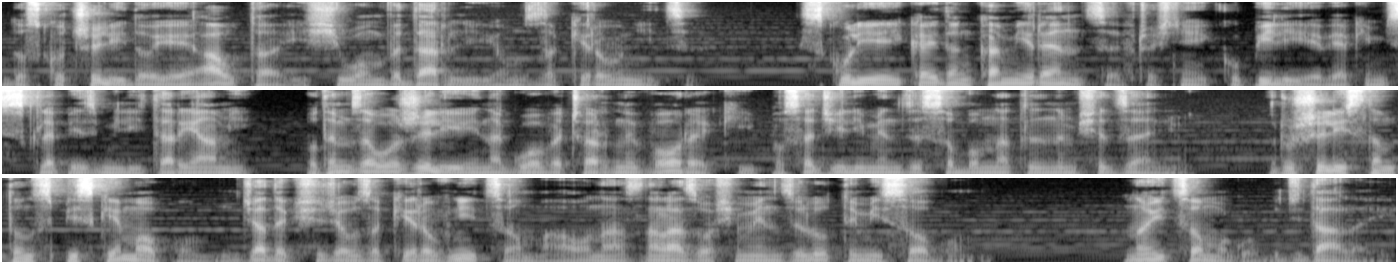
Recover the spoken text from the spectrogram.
doskoczyli do jej auta i siłą wydarli ją za kierownicy. Skuli jej kajdankami ręce, wcześniej kupili je w jakimś sklepie z militariami, potem założyli jej na głowę czarny worek i posadzili między sobą na tylnym siedzeniu. Ruszyli stamtąd z piskiem opon. Dziadek siedział za kierownicą, a ona znalazła się między lutym i sobą. No i co mogło być dalej?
